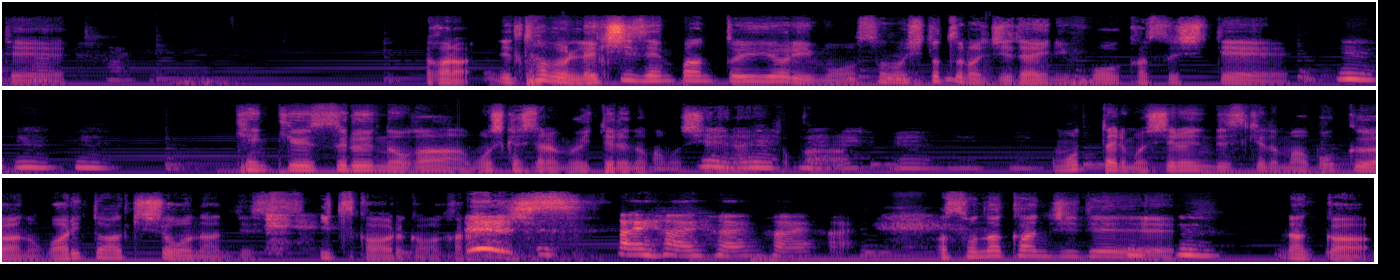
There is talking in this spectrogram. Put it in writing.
て、だから多分歴史全般というよりもその一つの時代にフォーカスして研究するのがもしかしたら向いてるのかもしれないとか思ったりもしてるんですけど、まあ、僕あの割と飽き性なんです。いつ変わるかわからないです。はいはいはいはいはい。まあ、そんな感じで、うん、なんか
